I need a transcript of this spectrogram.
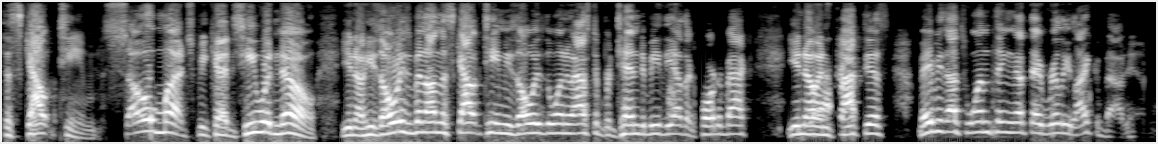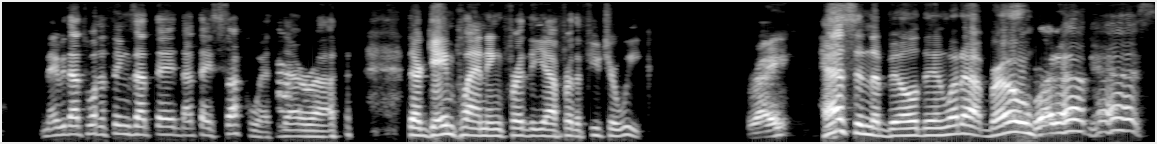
the scout team so much because he would know, you know, he's always been on the scout team. He's always the one who has to pretend to be the other quarterback, you know, in practice. Maybe that's one thing that they really like about him. Maybe that's one of the things that they that they suck with their uh their game planning for the uh for the future week. Right? Hess in the building. What up, bro? What up? Yes.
